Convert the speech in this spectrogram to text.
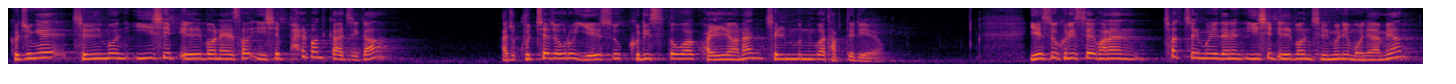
그 중에 질문 21번에서 28번까지가 아주 구체적으로 예수 그리스도와 관련한 질문과 답들이에요. 예수 그리스도에 관한 첫 질문이 되는 21번 질문이 뭐냐면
